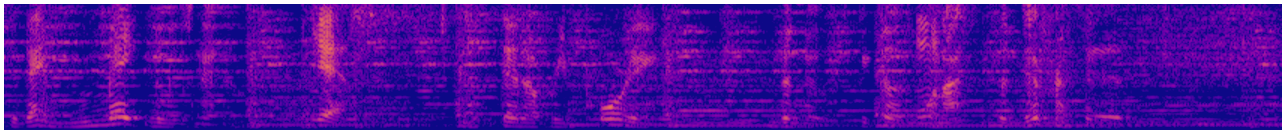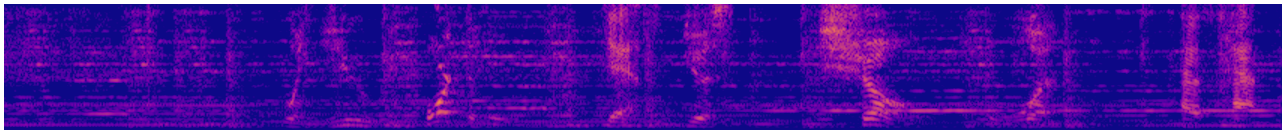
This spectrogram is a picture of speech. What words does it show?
So they make news now. Yes instead of reporting the news. Because when I the difference is when you report the news yes. just show what has happened.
